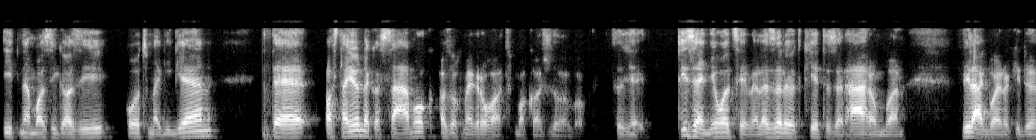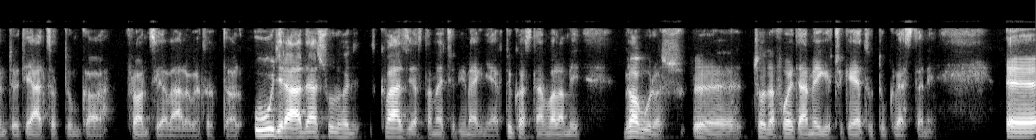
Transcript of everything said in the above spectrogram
itt nem az igazi, ott meg igen, de aztán jönnek a számok, azok meg rohadt makacs dolgok. Szóval ugye 18 évvel ezelőtt, 2003-ban világbajnoki döntőt játszottunk a francia válogatottal. Úgy ráadásul, hogy kvázi azt a meccset mi megnyertük, aztán valami bravúros ö, csoda folytán mégiscsak el tudtuk veszteni. Ö,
